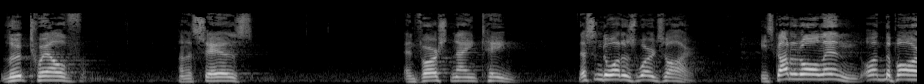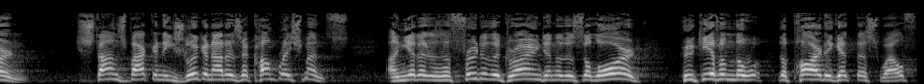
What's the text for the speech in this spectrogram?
Luke 12, and it says, in verse 19. Listen to what his words are. He's got it all in on the barn. He stands back and he's looking at his accomplishments. And yet it is the fruit of the ground and it is the Lord who gave him the, the power to get this wealth.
